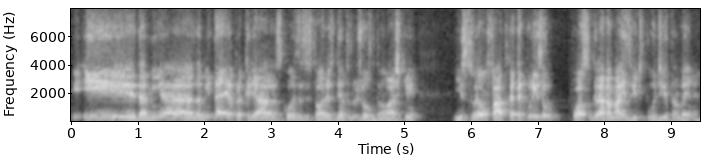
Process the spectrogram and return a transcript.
e, e da minha da minha ideia para criar as coisas, histórias dentro do jogo. Então eu acho que isso é um fato que até por isso eu posso gravar mais vídeos por dia também, né?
